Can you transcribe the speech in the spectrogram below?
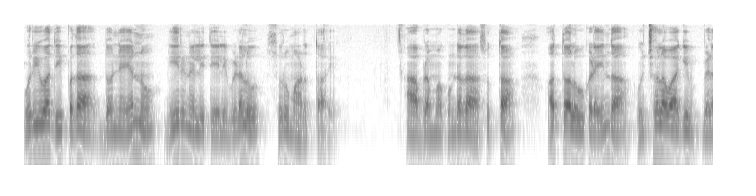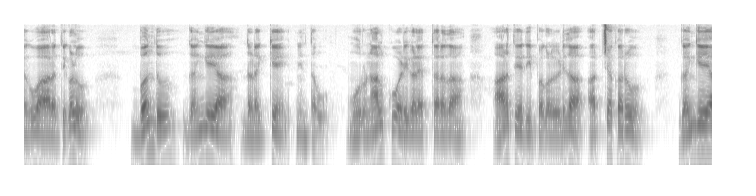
ಉರಿಯುವ ದೀಪದ ದೊಣ್ಣೆಯನ್ನು ನೀರಿನಲ್ಲಿ ತೇಲಿ ಬಿಡಲು ಶುರು ಮಾಡುತ್ತಾರೆ. ಆ ಬ್ರಹ್ಮಕುಂಡದ ಸುತ್ತ ಹತ್ತು ಹಲವು ಕಡೆಯಿಂದ ಉಜ್ವಲವಾಗಿ ಬೆಳಗುವ ಆರತಿಗಳು ಬಂದು ಗಂಗೆಯ ದಡಕ್ಕೆ ನಿಂತವು. ಮೂರು ನಾಲ್ಕು ಅಡಿಗಳೆತ್ತರದ ಆರತಿಯ ದೀಪಗಳು ಹಿಡಿದ ಅರ್ಚಕರು ಗಂಗೆಯ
